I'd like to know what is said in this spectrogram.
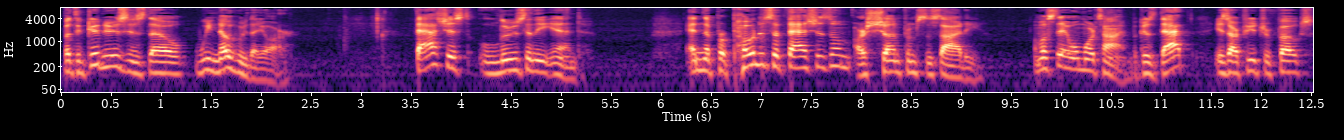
But the good news is, though, we know who they are. Fascists lose in the end, and the proponents of fascism are shunned from society. I'm going to say it one more time because that is our future, folks.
